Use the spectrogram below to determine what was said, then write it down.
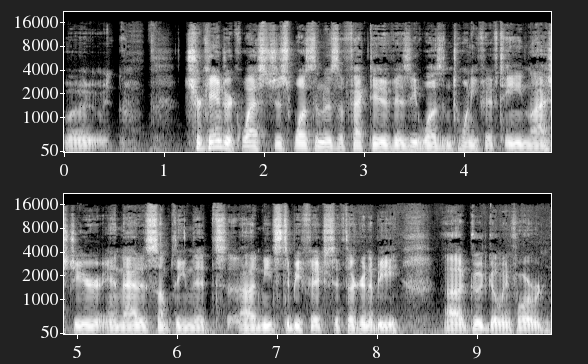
Charcandrick West just wasn't as effective as he was in 2015 last year, and that is something that uh, needs to be fixed if they're going to be uh, good going forward.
